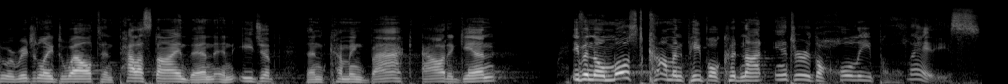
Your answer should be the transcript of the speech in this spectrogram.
who originally dwelt in Palestine, then in Egypt, then coming back out again. Even though most common people could not enter the holy place,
